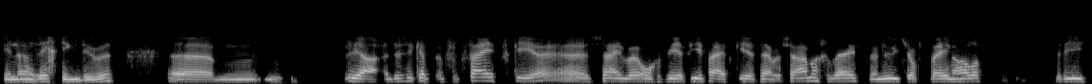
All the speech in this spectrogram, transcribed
in een richting duwen. Um, ja, dus ik heb vijf keer uh, zijn we ongeveer vier, vijf keer zijn we samen geweest. Een uurtje of tweeënhalf, drie.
